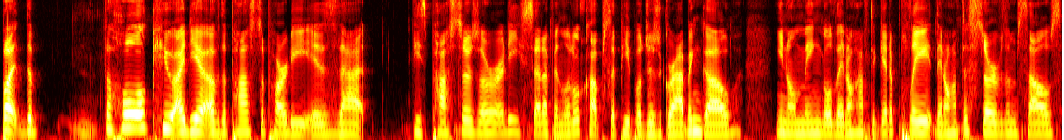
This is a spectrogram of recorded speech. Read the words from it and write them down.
but the the whole cute idea of the pasta party is that these pastas are already set up in little cups that people just grab and go, you know, mingle. They don't have to get a plate, they don't have to serve themselves.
